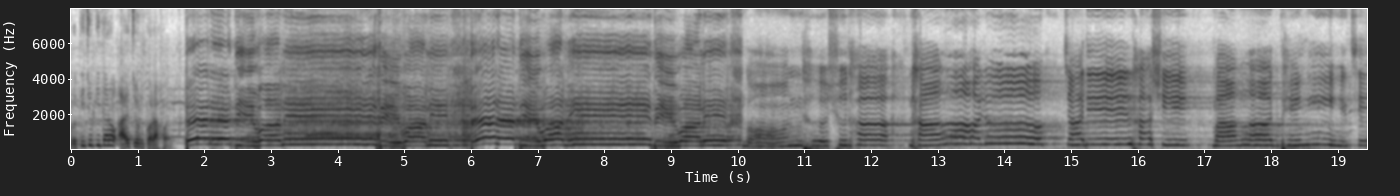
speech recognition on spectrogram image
প্রতিযোগিতারও আয়োজন করা হয়। গন্ধ সুধা চাঁদের হাসি বাদ ভেঙেছে।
